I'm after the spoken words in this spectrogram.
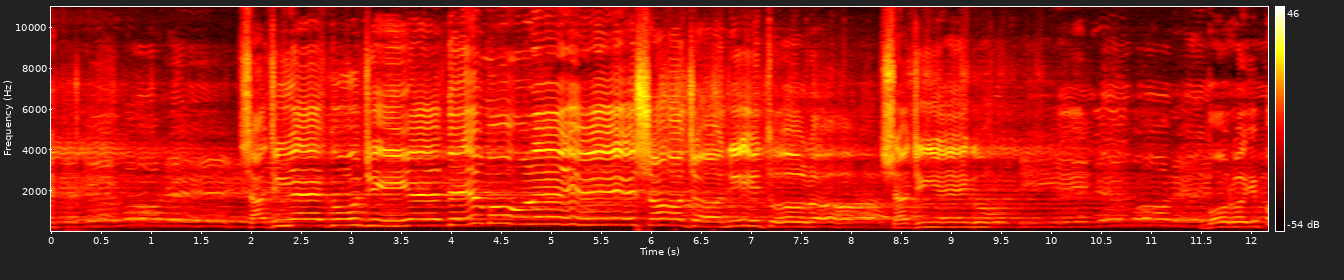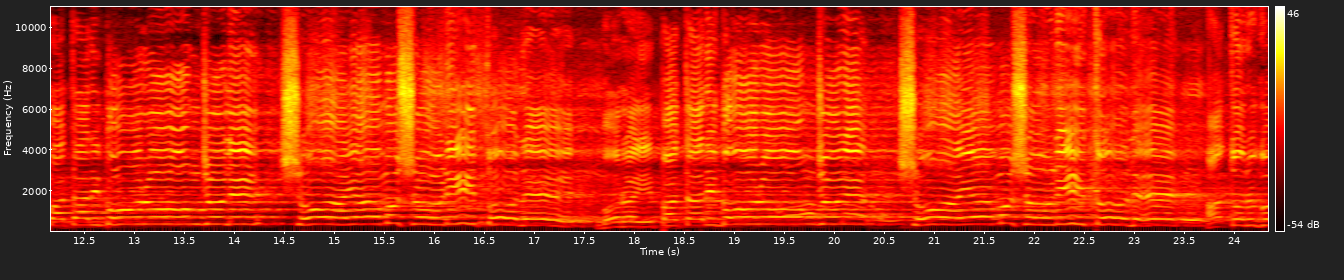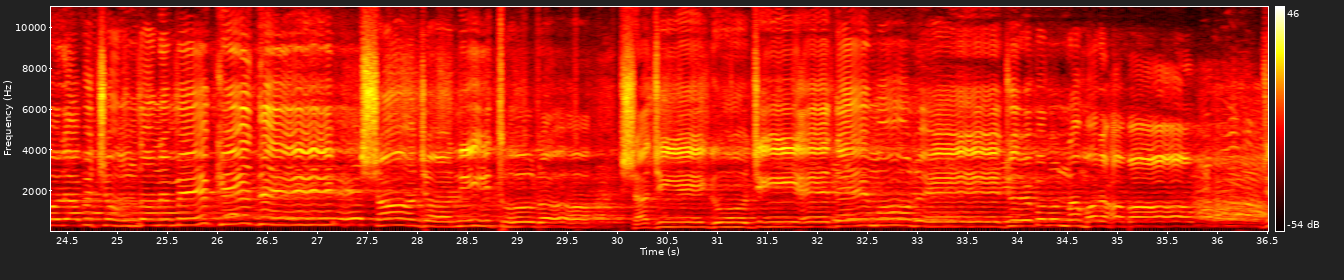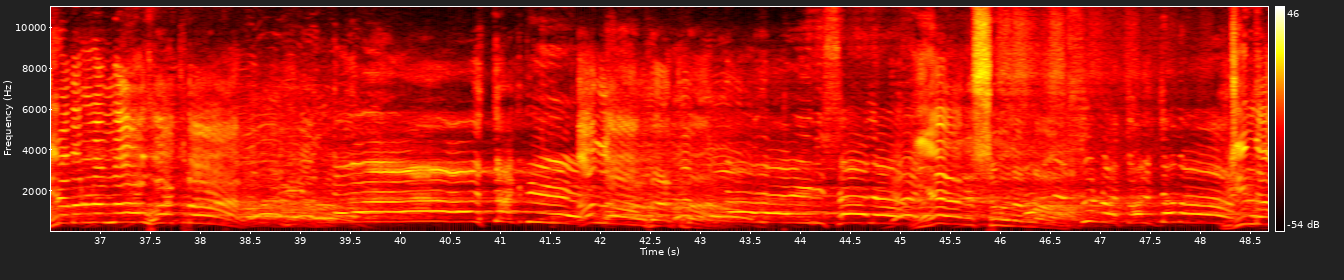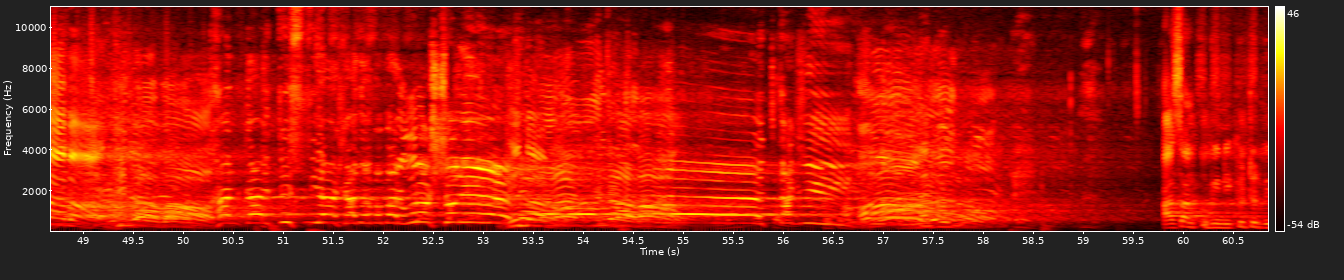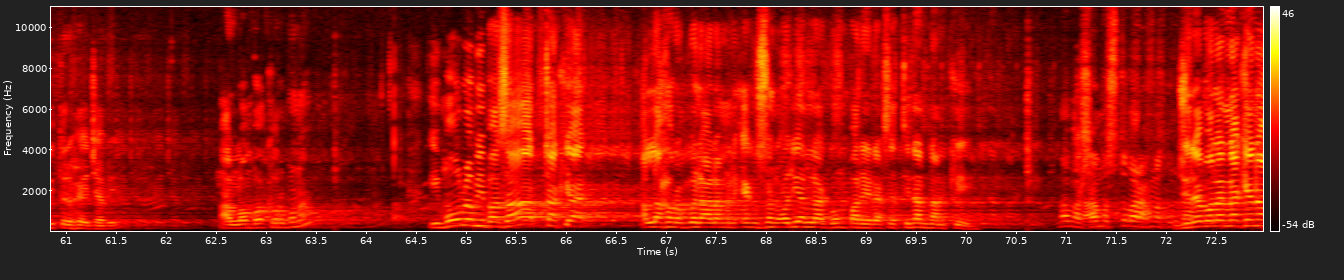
সাজিয়ে গুজিয়ে সাজিয়ে গো। বড়ই পাতার গরম জলে সোয়ায়াম শরী তোলে। বড়ই পাতার গরম জলে সোয়ায়াম শরী তোলে। আতর গোলাপ চন্দন মেখে দে। সজনী তোরা সাজিয়ে গুজিয়ে দে মোরে। জুড়ে বলুন না মার হাবা জুড়ে বলুন আল্লাহ আকবার তাকবীর আল্লাহ আকবার নারায়ে রিসালাত ইয়া রাসূলুল্লাহ সুন্নাত ওয়াল জামাত জিন্দাবাদ খানকায় কাদা বাবার উরস শরীফ আসান খুবই নিকটের ভিতরে হয়ে যাবে। আর লম্বা করব না। এই মৌলভী বাজারটাকে আল্লাহ রব্বুল আলমিন একজন অলি আল্লাহ গম পাড়িয়ে রাখছে। তিনার নাম কি? বাবা জুড়ে বলেন না কেন?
